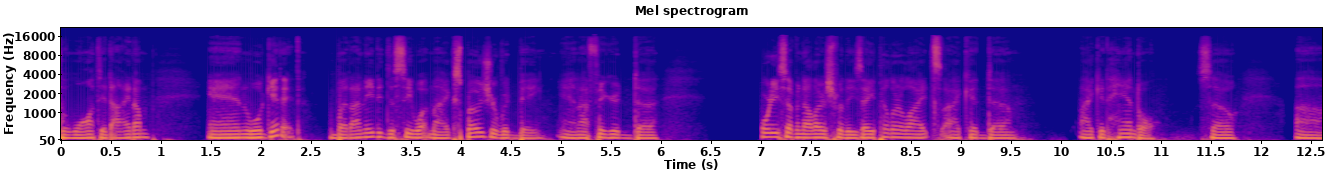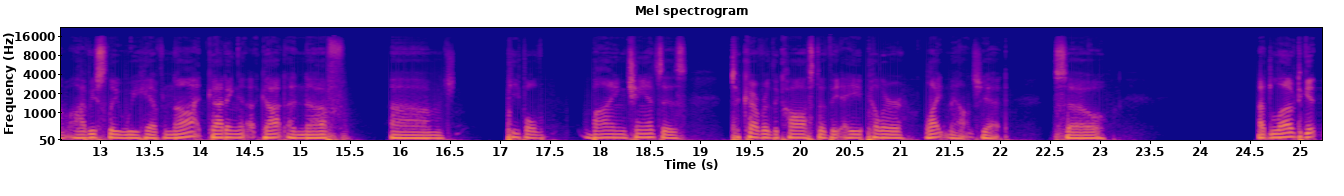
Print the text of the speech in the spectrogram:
the wanted item, and we'll get it. But I needed to see what my exposure would be, and I figured uh, forty seven dollars for these A pillar lights I could uh, I could handle. So um, obviously we have not getting got enough um, people buying chances to cover the cost of the A pillar light mounts yet. So I'd love to get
